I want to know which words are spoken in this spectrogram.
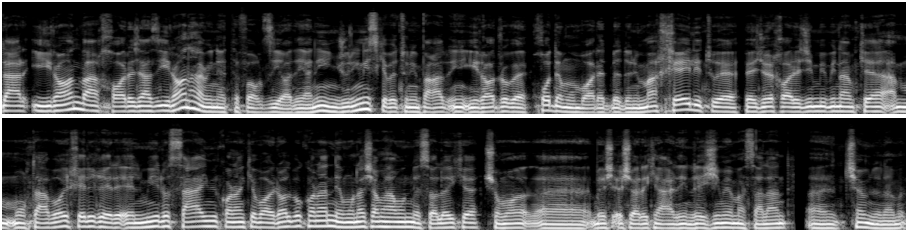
در ایران و خارج از ایران همین اتفاق زیاده. یعنی اینجوری نیست که بتونیم فقط این ایراد رو به خودمون وارد بدونیم. من خیلی توی به جای خارجی می‌بینم که محتوای خیلی غیر علمی رو سعی می‌کنن که وایرال بکنن. نمونهش هم همون مثالایی که شما بهش اشاره کردین. رژیم مثلا چه می‌دونم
